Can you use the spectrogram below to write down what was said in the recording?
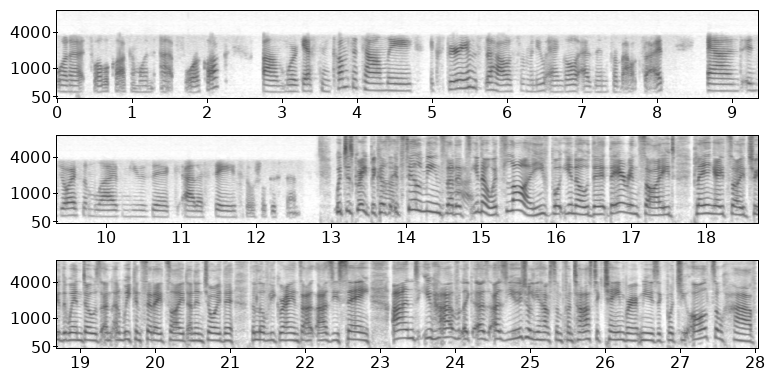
one at 12 o'clock and one at 4 o'clock, um, where guests can come to Townley, experience the house from a new angle, as in from outside, and enjoy some live music at a safe social distance. Which is great because ah. it still means that yeah. it's, you know, it's live, but, you know, they, they're inside, playing outside through the windows, and, and we can sit outside and enjoy the, the lovely grounds, as, as you say. And you have, like, as, as usual, you have some fantastic chamber music, but you also have,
